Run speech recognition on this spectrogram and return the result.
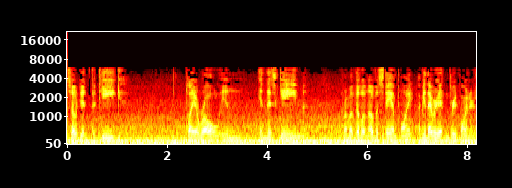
So did fatigue play a role in in this game from a Villanova standpoint? I mean, they were hitting three pointers.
